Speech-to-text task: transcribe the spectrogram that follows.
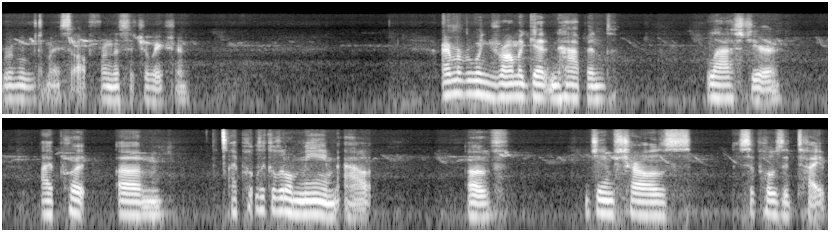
removed myself from the situation. I remember when Dramageddon happened last year. I put um, I put like a little meme out of James Charles' supposed type,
